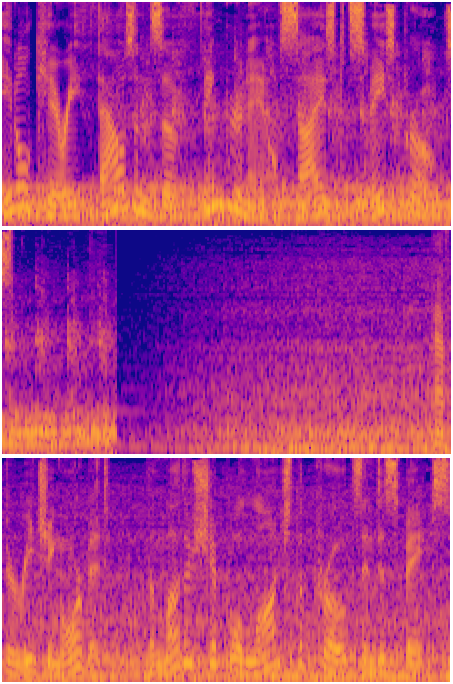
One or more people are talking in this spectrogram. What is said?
It'll carry thousands of fingernail sized space probes. After reaching orbit, the mothership will launch the probes into space.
